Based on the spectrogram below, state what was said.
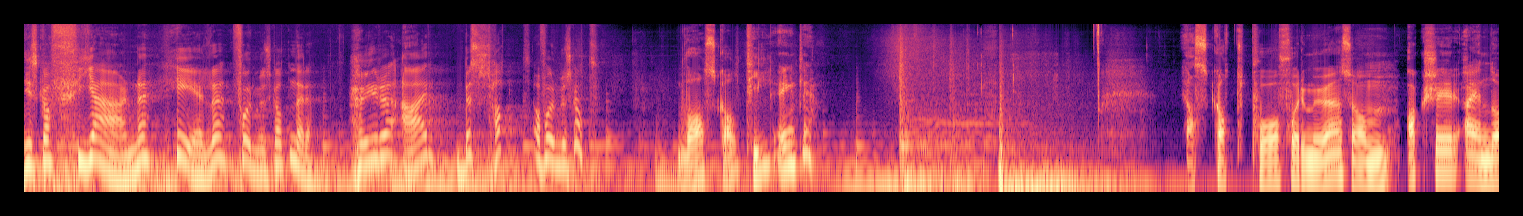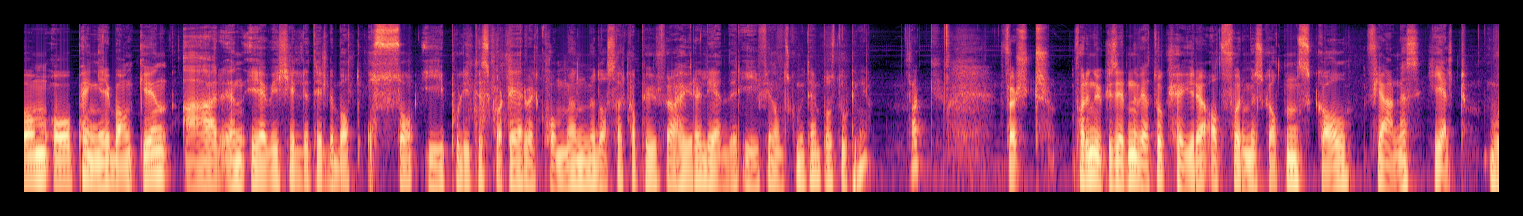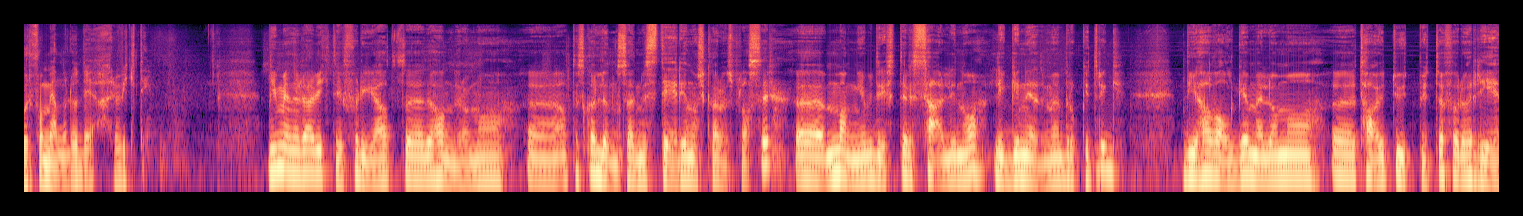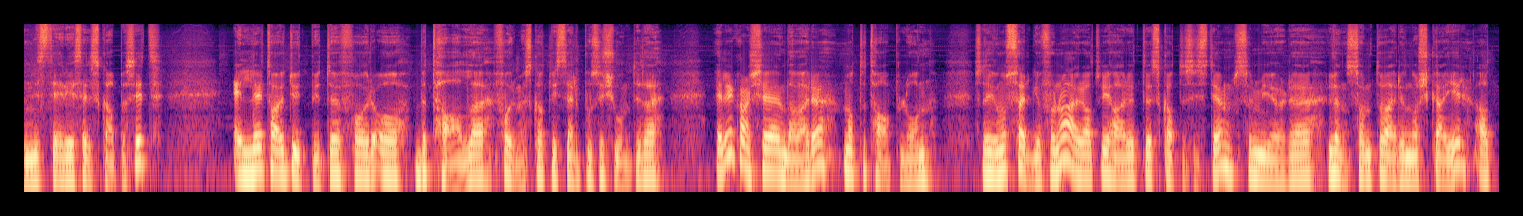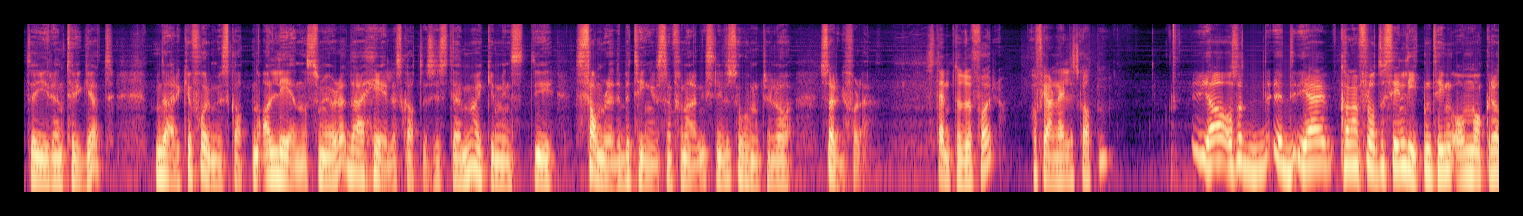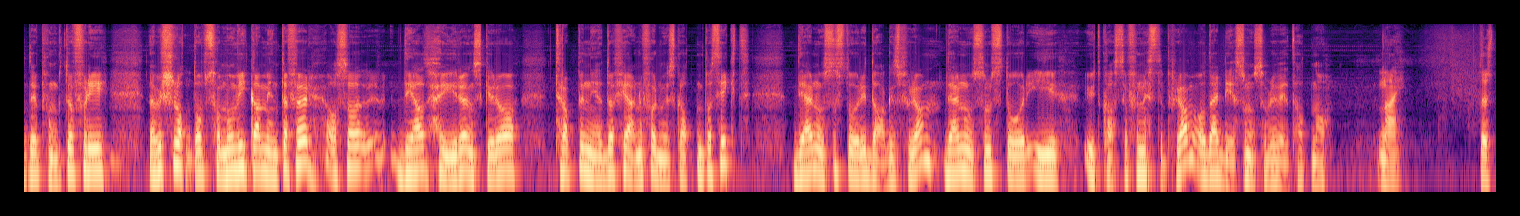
De skal fjerne hele formuesskatten, dere. Høyre er besatt av formuesskatt. Hva skal til, egentlig? Ja, Skatt på formue, som aksjer, eiendom og penger i banken, er en evig kilde til debatt også i Politisk kvarter. Velkommen Mudassar Kapur fra Høyre, leder i finanskomiteen på Stortinget. Takk. Først, for en uke siden vedtok Høyre at formuesskatten skal fjernes helt. Hvorfor mener du det er viktig? Vi mener det er viktig fordi eh, det handler om å, eh, at det skal lønne seg å investere i norske arbeidsplasser. Eh, mange bedrifter, særlig nå, ligger nede med brukket rygg. De har valget mellom å ta ut utbytte for å reinvestere i selskapet sitt, eller ta ut utbytte for å betale formuesskatt hvis det er posisjon til det. Eller kanskje enda verre, måtte ta opp lån. Så det vi må sørge for nå, er at vi har et skattesystem som gjør det lønnsomt å være norsk eier, at det gir en trygghet. Men det er ikke formuesskatten alene som gjør det, det er hele skattesystemet og ikke minst de samlede betingelsene for næringslivet som kommer til å sørge for det. Stemte du for å fjerne hele skatten? Ja, også, jeg Kan jeg få lov til å si en liten ting om akkurat det punktet? fordi Det er blitt slått opp som om vi ikke har ment det før. Også det at Høyre ønsker å trappe ned og fjerne formuesskatten på sikt, det er noe som står i dagens program. Det er noe som står i utkastet for neste program, og det er det som også blir vedtatt nå. Nei. Det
